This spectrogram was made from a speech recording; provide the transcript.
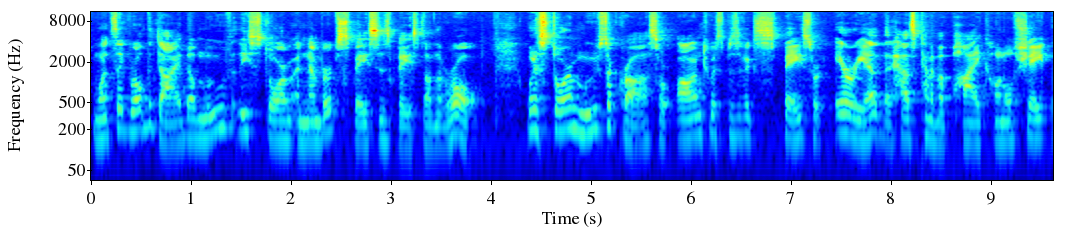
Once they've rolled the die, they'll move the storm a number of spaces based on the roll. When a storm moves across or onto a specific space or area that has kind of a pie conal shape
